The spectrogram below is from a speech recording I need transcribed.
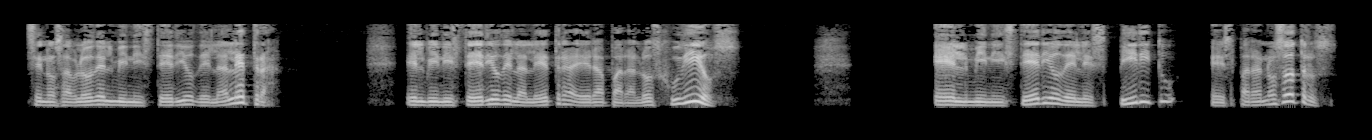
se nos habló del ministerio de la letra. El ministerio de la letra era para los judíos. El ministerio del Espíritu es para nosotros.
